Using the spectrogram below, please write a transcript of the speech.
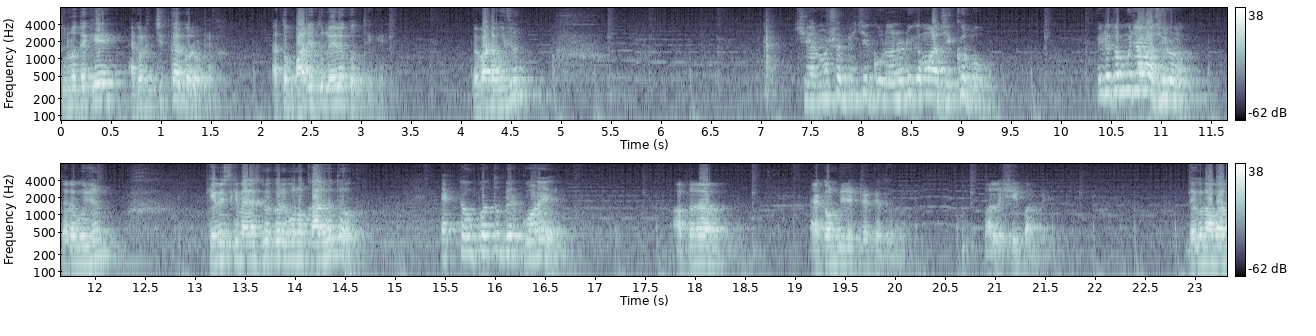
তুলো দেখে এখন চিৎকার করে ওঠে। এত বাজে তুলো এলো থেকে ব্যাপারটা বুঝুন। চেয়ারম্যান সাহেব নিচে গোডাউনটিকে মাল চেক করব। এটা তো আমার জানা ছিল না। তাহলে বুঝুন কেমিস্টকে ম্যানেজ করে কোনো কাজ হতো? একটা উপায় তো বের করেন। আপনারা অ্যাকাউন্ট ডিরেক্টরকে ধরুন পারলে সেই পারবে দেখুন আবার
